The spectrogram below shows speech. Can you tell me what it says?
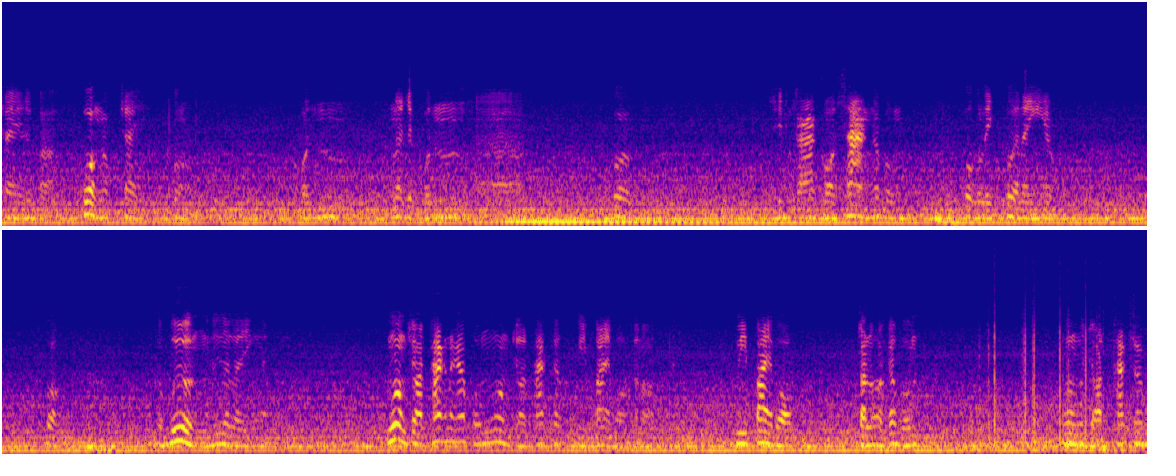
ใช่หรือเปล่าพ่วงครับใช่พ่วงขนน่าจะขนพวกสินค้าก่อสร้างครับผม พวกเหล็กพวกอะไรเงี้ยครับพวก เบื้องหรืออะไรอย่างเงี้ยง่วงจอดพักนะครับ ผมง่วงจอดพักครับมีป้ายบอกตลอด มีป้ายบอกตลอดครับผมง่วงจอดพักครับ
